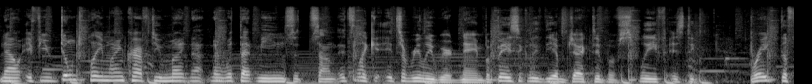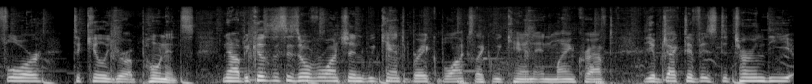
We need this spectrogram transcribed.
Now, if you don't play Minecraft, you might not know what that means. It sound it's like it's a really weird name, but basically the objective of Spleef is to break the floor to kill your opponents. Now, because this is Overwatch and we can't break blocks like we can in Minecraft, the objective is to turn the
